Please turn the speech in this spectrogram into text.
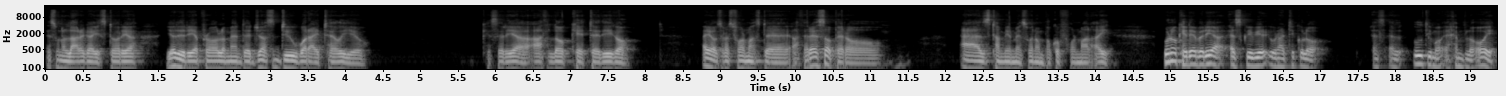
Es una larga historia. Yo diría probablemente just do what I tell you. Que sería haz lo que te digo. Hay otras formas de hacer eso, pero as también me suena un poco formal ahí. Uno que debería escribir un artículo es el último ejemplo hoy.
